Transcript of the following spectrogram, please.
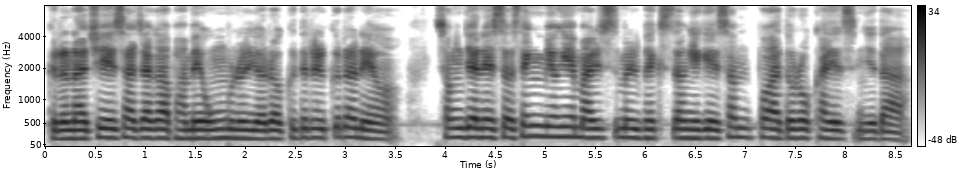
그러나 주의 사자가 밤에 옥문을 열어 그들을 끌어내어 성전에서 생명의 말씀을 백성에게 선포하도록 하였습니다.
